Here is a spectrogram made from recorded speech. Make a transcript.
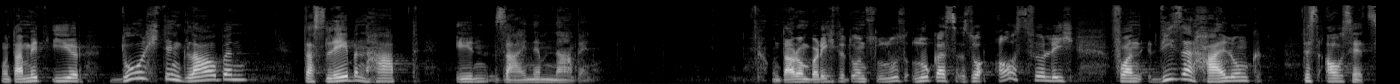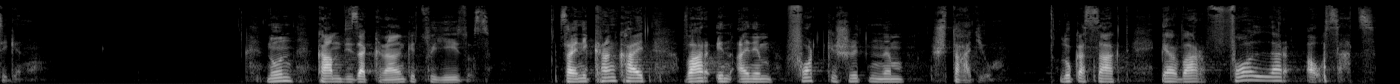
und damit ihr durch den Glauben das Leben habt in seinem Namen. Und darum berichtet uns Lukas so ausführlich von dieser Heilung des Aussätzigen. Nun kam dieser Kranke zu Jesus. Seine Krankheit war in einem fortgeschrittenen Stadium. Lukas sagt, er war voller Aussatz.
